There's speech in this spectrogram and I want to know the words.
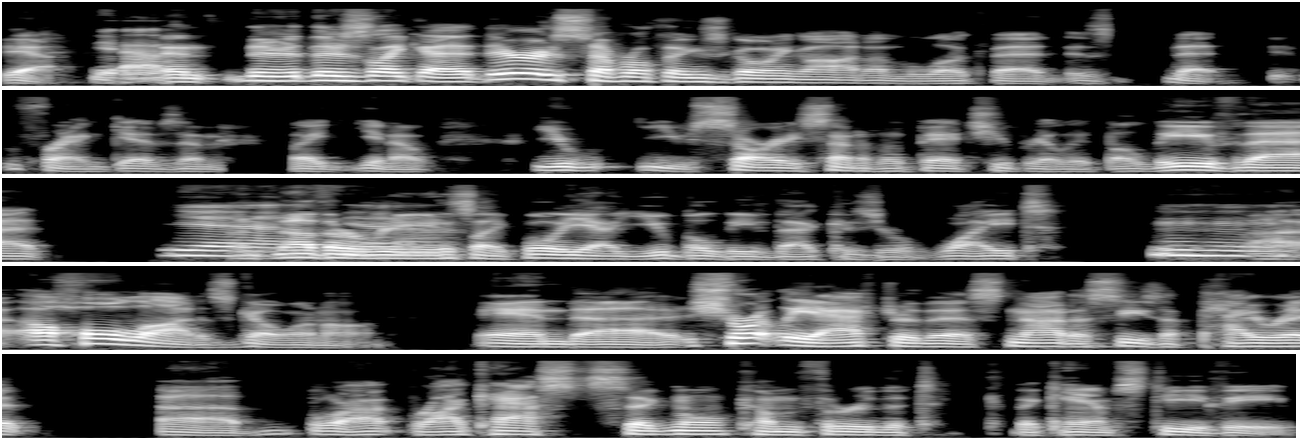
Yeah. Yeah. and there there's like a there are several things going on on the look that is that Frank gives him like you know you you sorry son of a bitch you really believe that Yeah. another yeah. read is like well yeah you believe that because you're white Mhm. uh, a whole lot is going on and uh shortly after this Nada sees a pirate uh broadcast signal come through the t- the camp's TV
